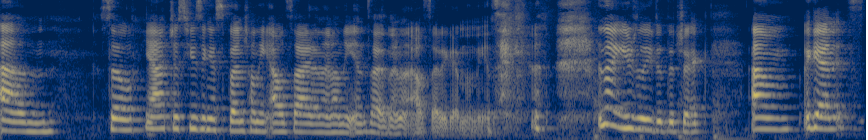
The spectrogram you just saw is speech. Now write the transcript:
Um, so yeah, just using a sponge on the outside and then on the inside and then on the outside again on the inside again. and that usually did the trick. Um, again, it's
